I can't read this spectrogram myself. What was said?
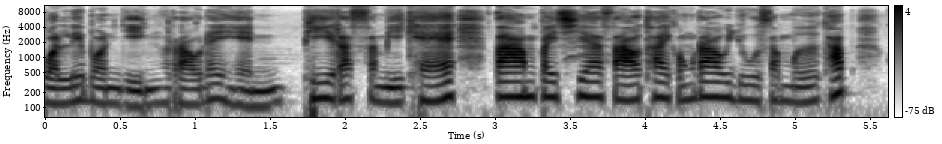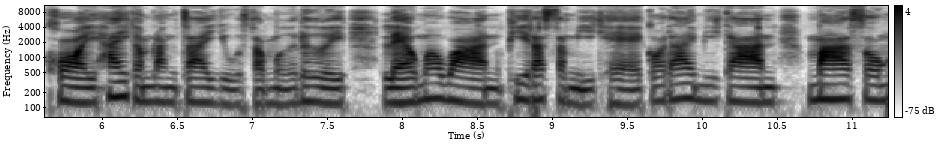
วอลเลย์บอลหญิงเราได้เห็นพี่รัศมีแขตามไปเชียร์สาวไทยของเราอยู่เสมอครับ คอยให้กำลังใจอยู่เสมอเลย แล้วเมื่อวานพี่รัศมีแขก็ได้มีการมาส่ง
